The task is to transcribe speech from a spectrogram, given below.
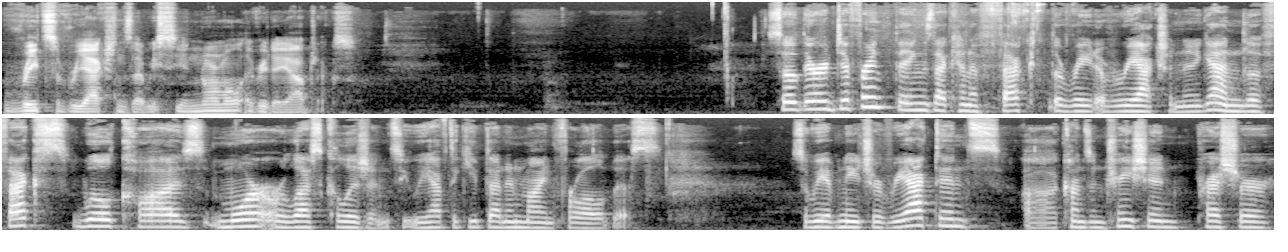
rates of reactions that we see in normal everyday objects. So there are different things that can affect the rate of reaction. And again, the effects will cause more or less collisions. We have to keep that in mind for all of this. So we have nature of reactants, uh, concentration, pressure,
